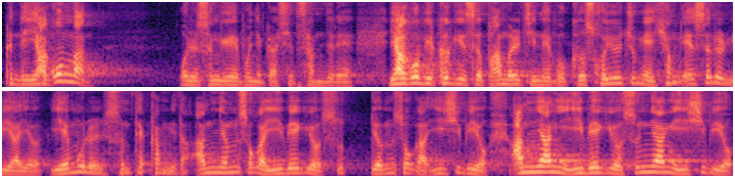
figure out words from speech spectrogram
근데 야곱만 오늘 성경에 보니까 13절에 야곱이 거기서 밤을 지내고 그 소유 중에 형 에스를 위하여 예물을 선택합니다. 암염소가 200이요, 숫 염소가 20이요, 암양이 200이요, 순양이 20이요,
